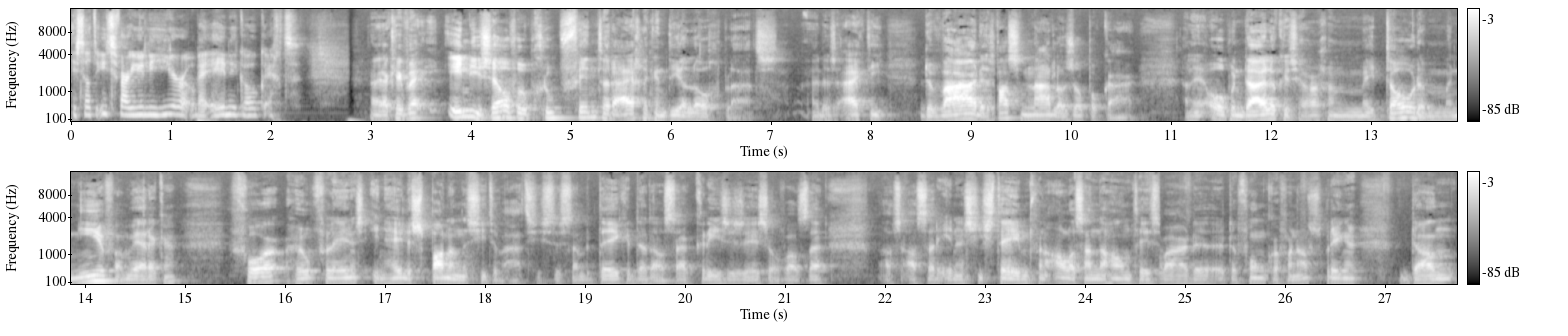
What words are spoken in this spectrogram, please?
Is dat iets waar jullie hier bij Enik ook echt... Nou ja, kijk, in die zelfhulpgroep vindt er eigenlijk een dialoog plaats. Dus eigenlijk die, de waarden passen naadloos op elkaar. Alleen open duidelijk is erg een methode, een manier van werken voor hulpverleners in hele spannende situaties. Dus dat betekent dat als daar crisis is of als er, als, als er in een systeem van alles aan de hand is waar de, de vonken van afspringen, dan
